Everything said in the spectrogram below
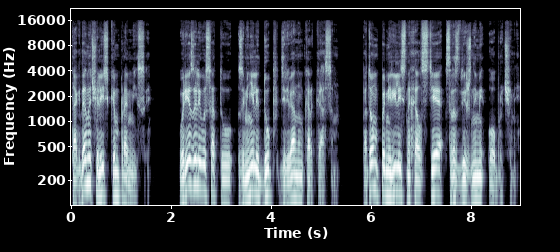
Тогда начались компромиссы. Урезали высоту, заменили дуб деревянным каркасом. Потом помирились на холсте с раздвижными обручами.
